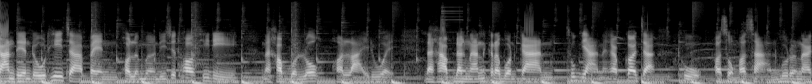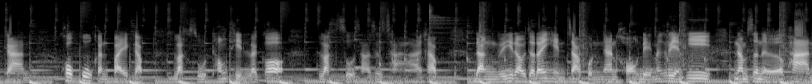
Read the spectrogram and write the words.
การเรียนรู้ที่จะเป็นพลเมืองดิจิทัลที่ดีนะครับบนโลกออนไลน์ด้วยนะครับ ดังนั้นกระบวนการทุกอย่างนะครับก็จะถูกผสมผสานบูรณาการ ควบคู่กันไปกับหลักสูตรท้องถิ่น และก็หลักสูตรสารศึกษาครับดังที่เราจะได้เห็นจากผลงานของเด็กนักเรียนที่นำเสนอผ่าน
